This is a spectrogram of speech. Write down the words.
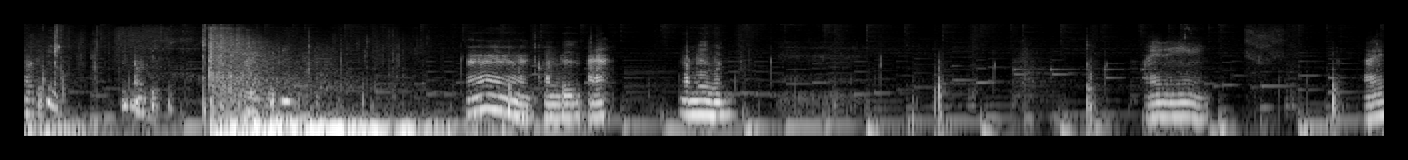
Nổi tiếp tục Nổi tiếp đi À còn đường à còn đường mình Đây nè Đây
